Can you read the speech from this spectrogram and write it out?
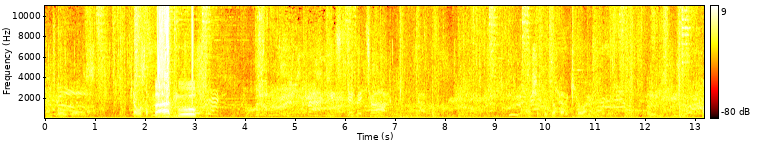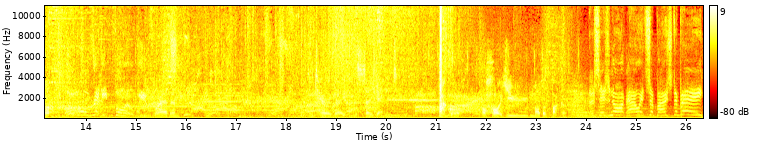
And oh god, that was a bad move. You stupid! I should have looked up how to kill him. Oh. Already foiled you. Grab him. Interrogate. And this is how you gain into. Fuck off! Oh, you motherfucker. This is not how it's supposed to be.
